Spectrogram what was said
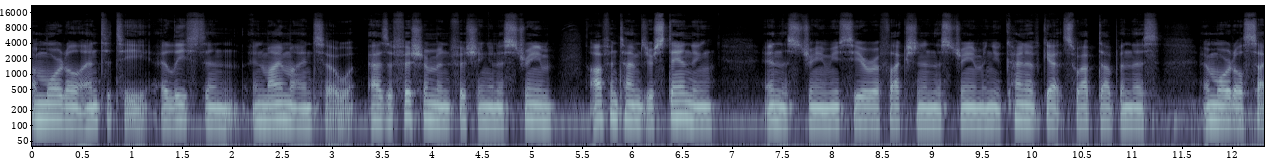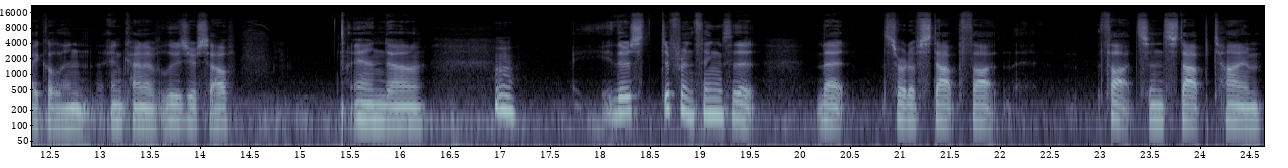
immortal entity, at least in, in my mind. So, as a fisherman fishing in a stream, oftentimes you're standing in the stream, you see a reflection in the stream, and you kind of get swept up in this immortal cycle and, and kind of lose yourself. And uh, Hmm. there's different things that that sort of stop thought thoughts and stop time.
